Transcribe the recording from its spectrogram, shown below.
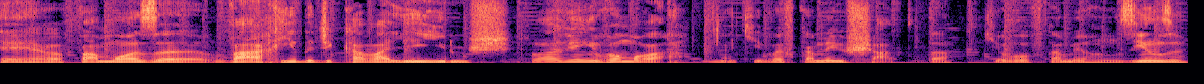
É, a famosa varrida de cavalheiro vírus. Flavinho, vamos lá. Aqui vai ficar meio chato, tá? Aqui eu vou ficar meio ranzinza.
